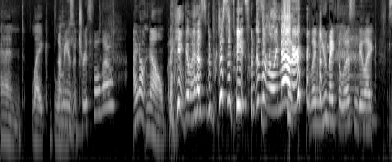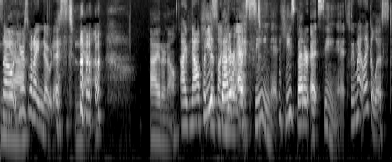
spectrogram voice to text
and like I mean, is it truthful though? I don't know, but I can't get my husband to participate, so it doesn't really matter. Well, then you make the list and be like, so Yeah. here's what I noticed. yeah, I don't know. I've now put He's this on better your at list. seeing it. He's better at seeing it. So you might like a list.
